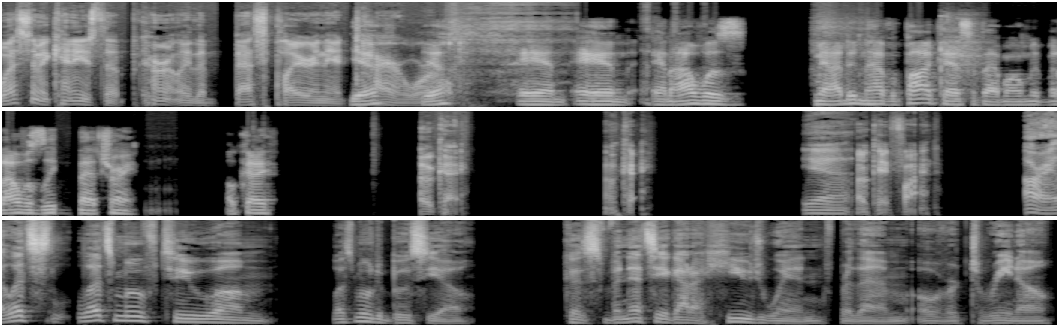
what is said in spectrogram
Weston McKennie is the currently the best player in the Yeah, entire world. And and and I was, I mean, I didn't have a podcast at that moment, but I was leading that train. Okay, Okay. Okay. Yeah. Okay. Fine. All right. Let's let's move to um let's move to Busio because Venezia got a huge win for them over Torino.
